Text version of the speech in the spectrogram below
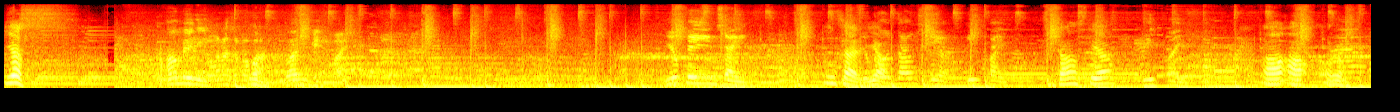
Yes. How many? One. One. You pay inside. Inside, You yeah. go downstairs, gate 5. Downstairs? Gate 5. Ah, ah, alright.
